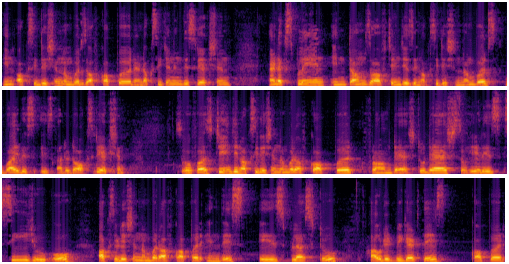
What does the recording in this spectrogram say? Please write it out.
in oxidation numbers of copper and oxygen in this reaction and explain in terms of changes in oxidation numbers why this is a redox reaction. So first change in oxidation number of copper from dash to dash. So here is CuO. Oxidation number of copper in this is plus 2. How did we get this? Copper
